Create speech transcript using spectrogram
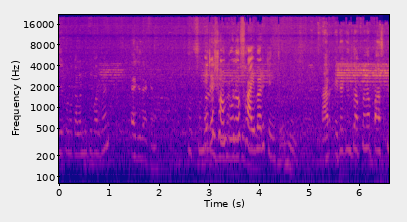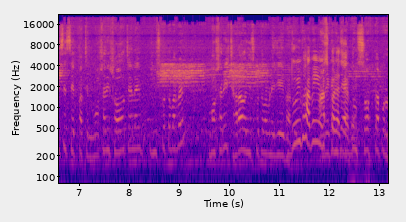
যে কোনো কালার নিতে পারবেন। এই যে দেখেন খুব সুন্দর এটা সম্পূর্ণ ফাইবার কিন্তু। আর এটা কিন্তু আপনারা পাঁচ পিসের সেট পাচ্ছেন। মশারি সহ চাইলে ইউজ করতে পারবেন মশারি ছাড়াও ইউজ করতে পারবেন এই যে এইভাবে। দুই ভাবে ইউজ করা যাবে। একদম সফট কাপড়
